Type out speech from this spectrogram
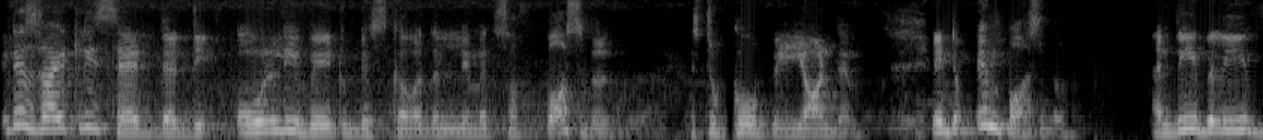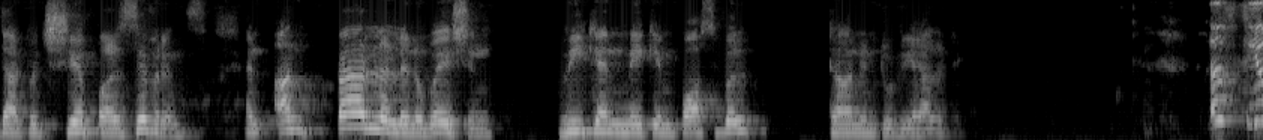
It is rightly said that the only way to discover the limits of possible is to go beyond them into impossible. And we believe that with sheer perseverance and unparalleled innovation, we can make impossible turn into reality. A few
